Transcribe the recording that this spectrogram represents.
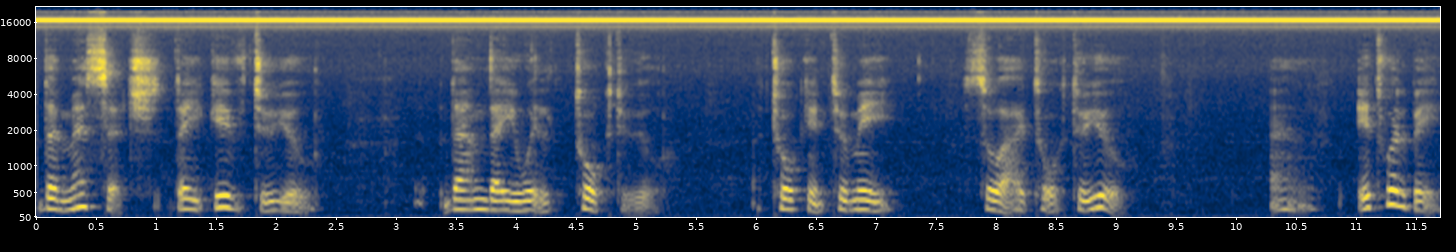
the message they give to you then they will talk to you. Talking to me so i talk to you. And it will be.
